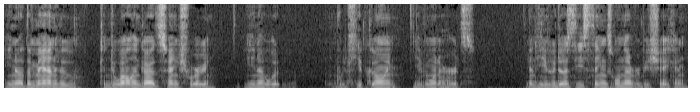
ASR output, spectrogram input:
you know, the man who can dwell in God's sanctuary, you know, would would keep going even when it hurts. And he who does these things will never be shaken.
